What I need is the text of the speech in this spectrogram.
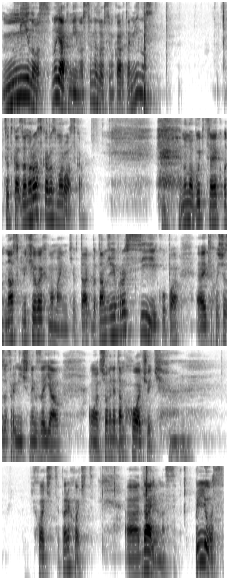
Мінус. Ну, як мінус? Це не зовсім карта мінус. Це така заморозка-розморозка. Ну, мабуть, це як одна з ключових моментів, так? Бо там же і в Росії купа е, якихось шизофренічних заяв. От, що вони там хочуть. Хочеться, перехочеться. А, Далі у нас плюс.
